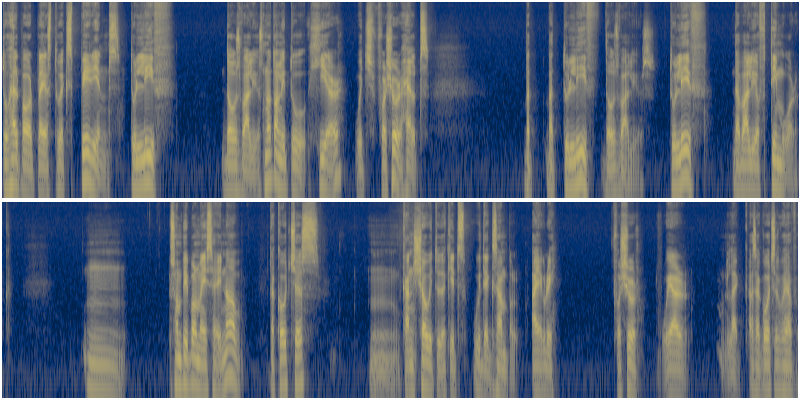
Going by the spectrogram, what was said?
to help our players to experience, to live those values, not only to hear, which for sure helps, but, but to live those values, to live the value of teamwork. Mm, some people may say, no, the coaches mm, can show it to the kids with the example. I agree, for sure. We are, like, as a coaches, we have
